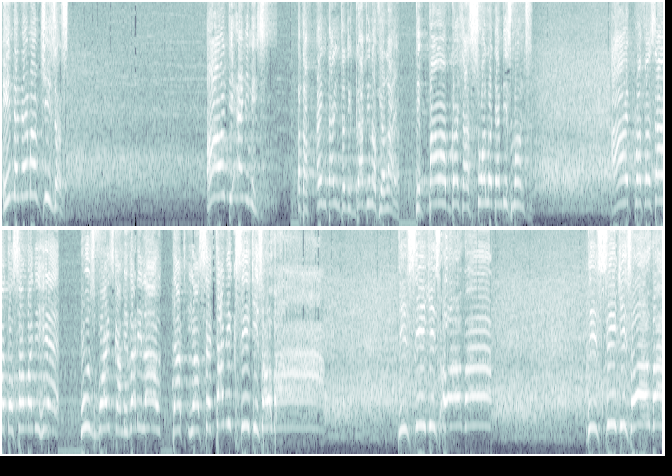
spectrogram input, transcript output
In the name of Jesus. All the enemies that have entered into the garden of your life, the power of God shall swallow them this month. I prophesy to somebody here whose voice can be very loud that your satanic siege is over. The siege is over. The siege is over.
